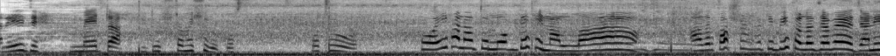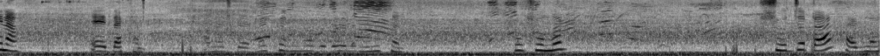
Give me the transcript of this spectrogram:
আর যে মেয়েটা দুষ্টমি শুরু করছে। প্রচুর। ওইখানে তো লোক দেখি আল্লাহ। আমাদের কষ্টটা কি বিফলে যাবে জানি না। এই দেখেন? খুব সুন্দর। সূর্যটা একদম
